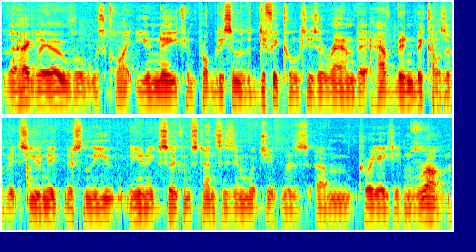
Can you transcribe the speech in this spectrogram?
the Hagley Oval was quite unique, and probably some of the difficulties around it have been because of its uniqueness and the, the unique circumstances in which it was um, created and run.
